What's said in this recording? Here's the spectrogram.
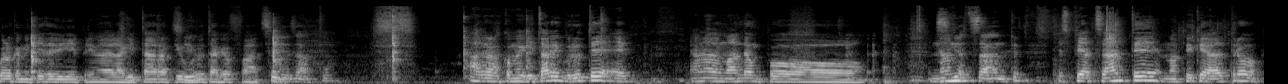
quello che mi chiedevi prima della chitarra più sì. brutta che ho fatto. Sì, esatto. Allora, come chitarre brutte è, è una domanda un po'... non Spiazzante. spiazzante, ma più che altro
